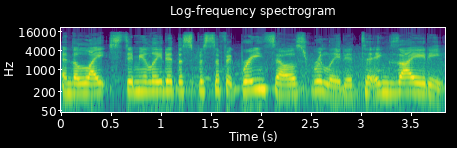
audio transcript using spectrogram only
and the light stimulated the specific brain cells related to anxiety.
